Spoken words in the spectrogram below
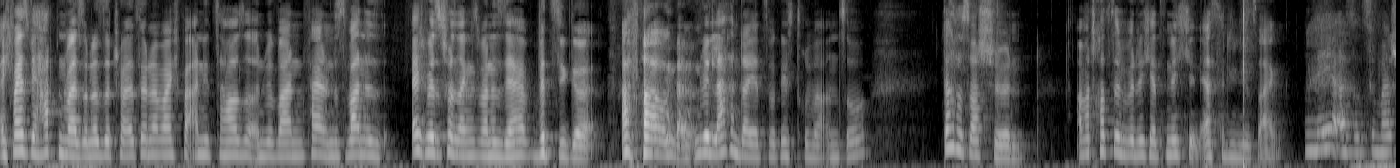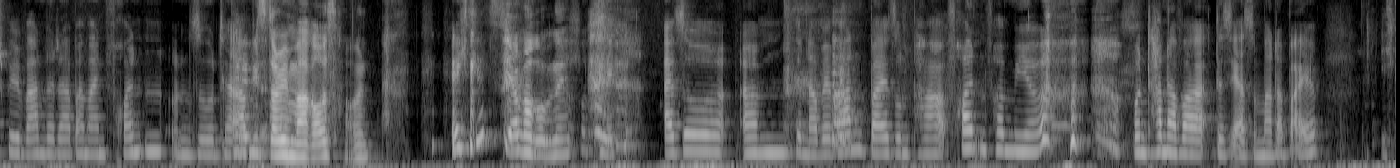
Ich weiß, wir hatten mal so eine Situation, da war ich bei Anni zu Hause und wir waren feiern und das war eine, ich würde schon sagen, das war eine sehr witzige Erfahrung dann. Und wir lachen da jetzt wirklich drüber und so. Doch, das war schön. Aber trotzdem würde ich jetzt nicht in erster Linie sagen. Nee, also zum Beispiel waren wir da bei meinen Freunden und so der Kann die Story mal raushauen. Echt jetzt? ja, warum nicht? Okay. Also, ähm, genau, wir waren bei so ein paar Freunden von mir und Hannah war das erste Mal dabei. Ich,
